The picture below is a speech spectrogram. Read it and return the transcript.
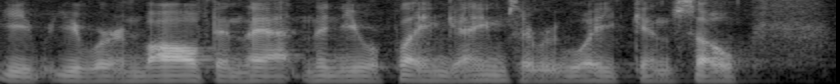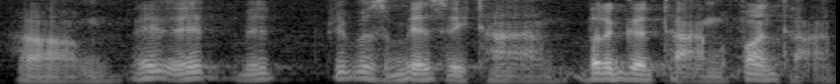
you you were involved in that, and then you were playing games every week, and so um, it, it it it was a busy time, but a good time, a fun time.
